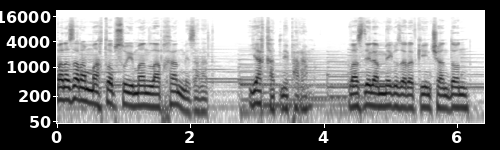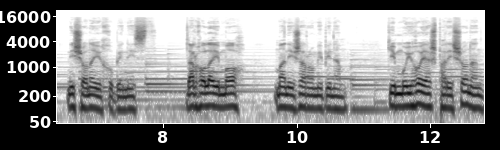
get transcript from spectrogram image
ба назарам маҳтоб сӯи ман лабханд мезанад. Як қат мепарам ва аз дилам мегузарад ки ин чандон нишонаи хубе нест. Дар ҳолаи моҳ ман ижаро мебинам ки мӯйҳояш парешонанд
